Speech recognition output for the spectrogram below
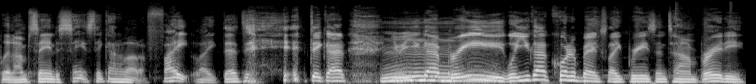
But I'm saying the Saints, they got a lot of fight like that. they got you, you got Mm. Brees. Well, you got quarterbacks like Brees and Tom Brady.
